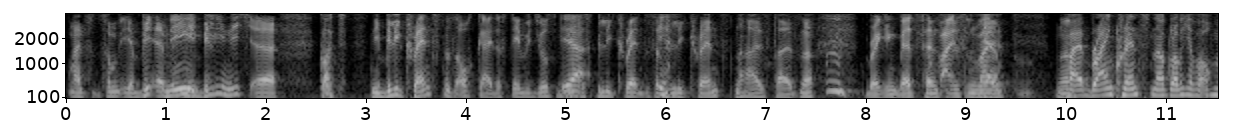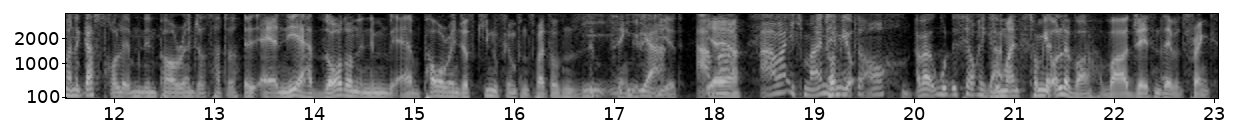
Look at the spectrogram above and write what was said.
Meinst du zum ja, Bi äh, nee. nee. Billy nicht? Äh, Gott. Nee, Billy Cranston ist auch geil, dass David Just ja. dass Billy Cranston, ja. Billy Cranston heißt halt, ne? Mhm. Breaking Bad Fans weil, wissen weil, mehr. Ne? Weil Brian Cranston, glaube ich, aber auch mal eine Gastrolle in den Power Rangers hatte. Äh, äh, nee, er hat Sordon in dem äh, Power Rangers Kinofilm von 2017 ja, gespielt. Aber, ja, ja. aber ich meine, Tommy, hätte auch, aber gut, ist ja auch egal. Du meinst Tommy Oliver war Jason David Frank.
